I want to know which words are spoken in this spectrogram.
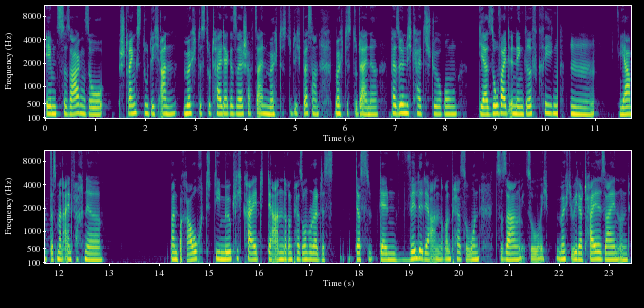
eben zu sagen, so strengst du dich an, möchtest du Teil der Gesellschaft sein, möchtest du dich bessern, möchtest du deine Persönlichkeitsstörung ja so weit in den Griff kriegen, mh, ja, dass man einfach eine man braucht die Möglichkeit der anderen Person oder des, das, den Wille der anderen Person zu sagen, so, ich möchte wieder Teil sein und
